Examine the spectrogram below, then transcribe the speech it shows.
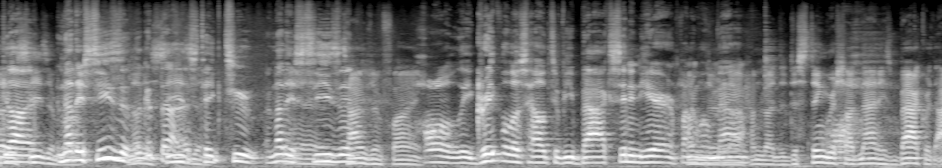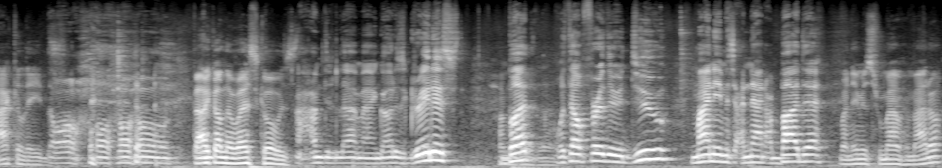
another season. Bro. Another season. Another Look at that. Let's season. take two. Another Yeah, season. Time's been flying. Holy, grateful as hell to be back, sitting here in front of a man. alhamdulillah. The distinguished Oh. Adnan, he's back with accolades. Oh, ho, ho, ho. Back on the West Coast. Alhamdulillah, man. God is greatest. But without further ado, my name is Adnan Abada, My name is Humam Hamado.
